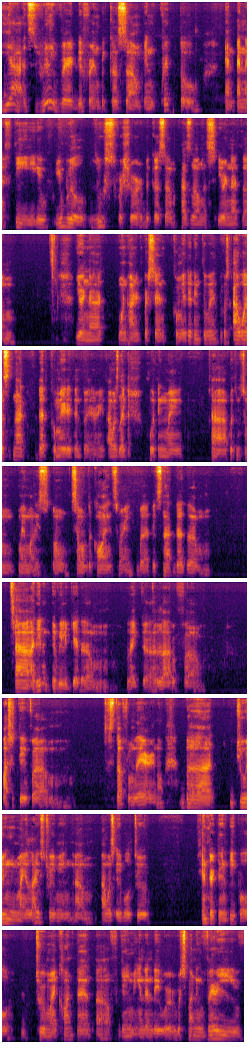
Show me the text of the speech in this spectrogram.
Yeah, it's really very different because um, in crypto and NFT, you you will lose for sure because um, as long as you're not um, you're not 100% committed into it because I was not that committed into it, right? I was like putting my uh putting some my money on some of the coins, right? But it's not that um uh, I didn't really get um like a lot of um, positive um stuff from there, you know. But during my live streaming, um, I was able to entertain people through my content of gaming and then they were responding very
